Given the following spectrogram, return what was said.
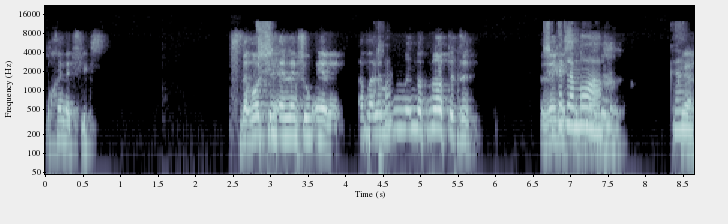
טוחן נטפליקס. סדרות שאין להן שום ערך, אבל הן נכון. נותנות את זה. שקט למוח. כן. כן.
